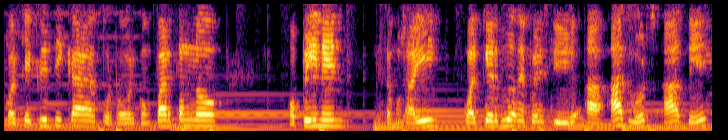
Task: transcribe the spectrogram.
Cualquier crítica, por favor, compártanlo, opinen, Estamos ahí. Cualquier duda me pueden escribir a AdWords, a d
